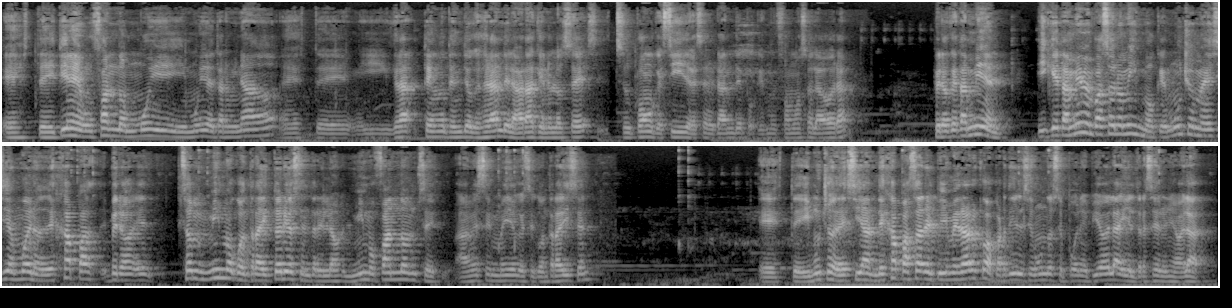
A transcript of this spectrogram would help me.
Este, tiene un fandom muy, muy determinado. Este, y tengo entendido que es grande, la verdad que no lo sé. Supongo que sí, debe ser grande porque es muy famosa la obra. Pero que también, y que también me pasó lo mismo, que muchos me decían, bueno, deja pas pero eh, son mismo contradictorios entre los, el mismo fandom, a veces medio que se contradicen. Este, y muchos decían, deja pasar el primer arco, a partir del segundo se pone piola y el tercero ni hablar.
